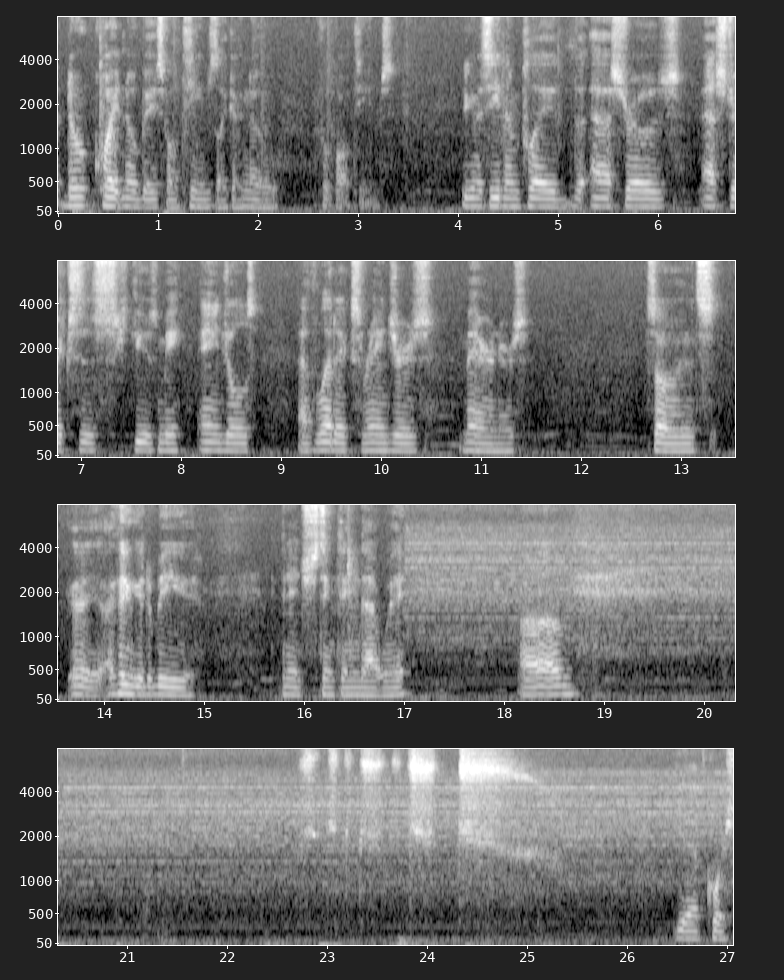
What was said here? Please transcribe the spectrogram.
I don't quite know baseball teams like I know football teams. You're going to see them play the Astros, Asterixes, excuse me, Angels, Athletics, Rangers, Mariners. So it's, I think it'll be an interesting thing that way. Um, yeah, of course.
